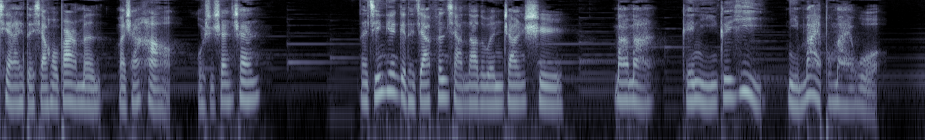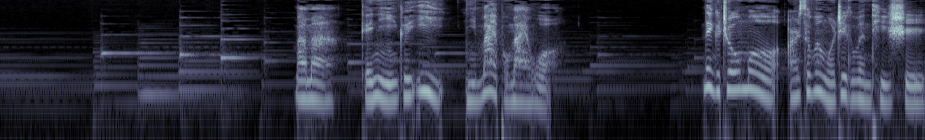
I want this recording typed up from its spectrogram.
亲爱的小伙伴们，晚上好，我是珊珊。那今天给大家分享到的文章是《妈妈给你一个亿，你卖不卖我》。妈妈给你一个亿，你卖不卖我？那个周末，儿子问我这个问题时，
